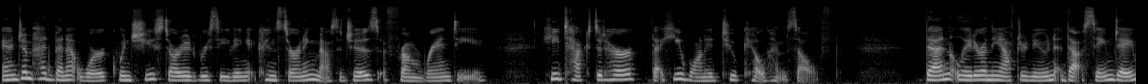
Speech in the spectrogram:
Anjum had been at work when she started receiving concerning messages from Randy. He texted her that he wanted to kill himself. Then, later in the afternoon that same day,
